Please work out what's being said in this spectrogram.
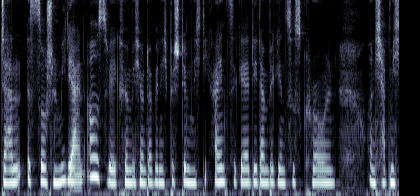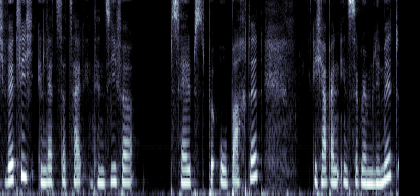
dann ist Social Media ein Ausweg für mich und da bin ich bestimmt nicht die Einzige, die dann beginnt zu scrollen. Und ich habe mich wirklich in letzter Zeit intensiver selbst beobachtet. Ich habe ein Instagram-Limit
